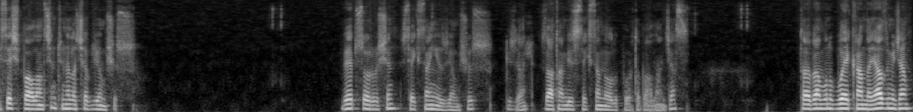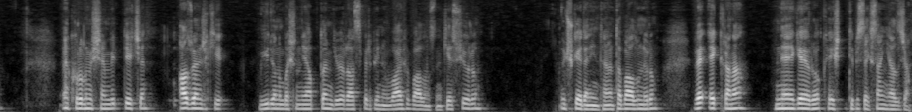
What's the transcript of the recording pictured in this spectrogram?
SSH bağlantı için tünel açabiliyormuşuz. Web için 80 yazıyormuşuz. Güzel. Zaten biz 80 olup porta bağlanacağız. Tabii ben bunu bu ekranda yazmayacağım. E, kurulum işlemi bittiği için az önceki videonun başında yaptığım gibi Raspberry Pi'nin Wi-Fi bağlantısını kesiyorum. 3G'den internete bağlanıyorum ve ekrana NGROK HTTP 80 yazacağım.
